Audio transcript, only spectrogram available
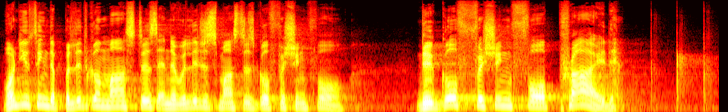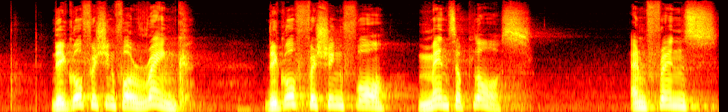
what do you think the political masters and the religious masters go fishing for? They go fishing for pride. They go fishing for rank. They go fishing for men's applause. And friends,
